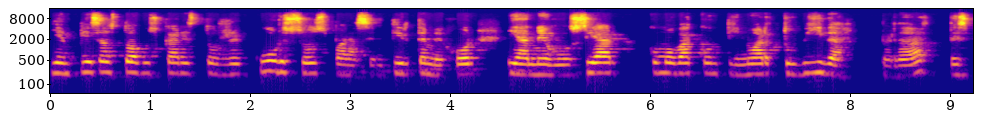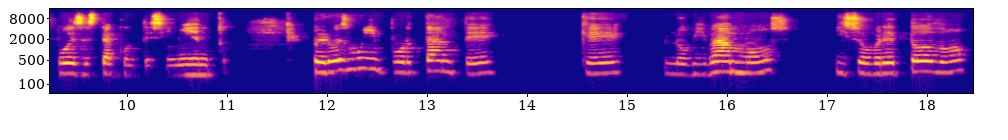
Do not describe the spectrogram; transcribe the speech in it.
y empiezas tú a buscar estos recursos para sentirte mejor y a negociar cómo va a continuar tu vida, ¿verdad? Después de este acontecimiento. Pero es muy importante que lo vivamos y sobre todo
